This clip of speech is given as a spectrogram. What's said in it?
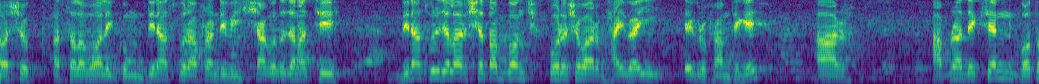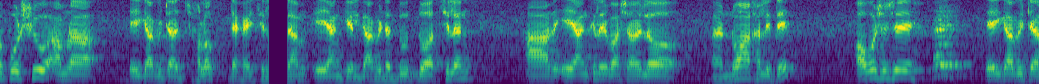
দর্শক আসসালামু আলাইকুম। দিনাজপুর আফরান টিভি স্বাগত জানাচ্ছি দিনাজপুর জেলার শেতাবগঞ্জ পৌরসভার ভাই ভাই এগ্রো ফার্ম থেকে। আর আপনারা দেখছেন গত পরশু আমরা এই গাভিটার ঝলক দেখাইছিলাম। এই আঙ্কেল গাভিটা দুধ দোয়াচ্ছিলেন। আর এই আঙ্কেলের বাসা হলো নোয়াখালীতে। অবশেষে এই গাভিটা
